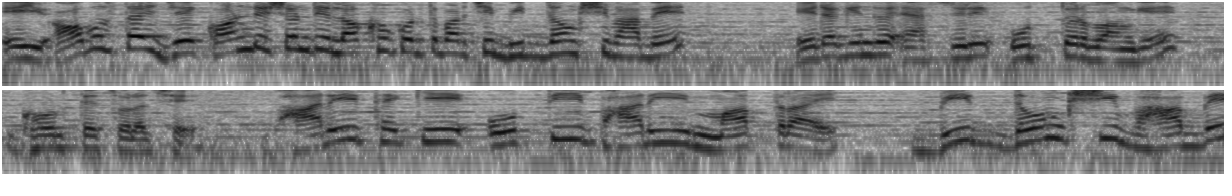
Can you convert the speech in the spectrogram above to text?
এই অবস্থায় যে কন্ডিশনটি লক্ষ্য করতে পারছি বিধ্বংসীভাবে, এটা কিন্তু অ্যাকচুয়ালি উত্তরবঙ্গে ঘটতে চলেছে। ভারী থেকে অতি ভারী মাত্রায় বিধ্বংসীভাবে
